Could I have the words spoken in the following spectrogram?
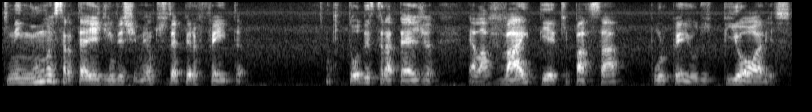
que nenhuma estratégia de investimentos é perfeita. Que toda estratégia ela vai ter que passar por períodos piores.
